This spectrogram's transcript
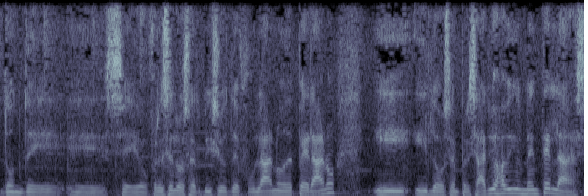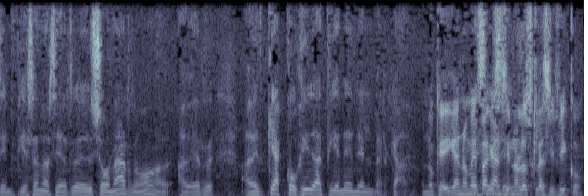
donde eh, se ofrecen los servicios de fulano, de perano y, y los empresarios hábilmente las empiezan a hacer eh, sonar, ¿no? A, a ver, a ver qué acogida tiene en el mercado. Uno que diga, no me pagan si no los clasifico.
